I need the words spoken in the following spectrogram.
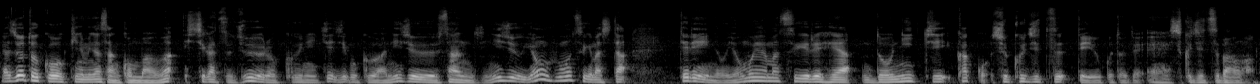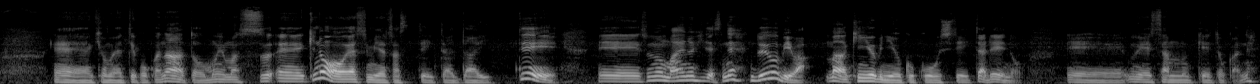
ラジオトークをお聞きの皆さんこんばんは。7月16日時刻は23時24分を過ぎました。テリーのよもやますぎる部屋土日過去祝日っていうことで、えー祝日版を、えー今日もやっていこうかなと思います、えー昨日はお休みをさせていただいて、えその前の日ですね。土曜日はまあ金曜日に予告をしていた例の、え運営さん向けとかね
